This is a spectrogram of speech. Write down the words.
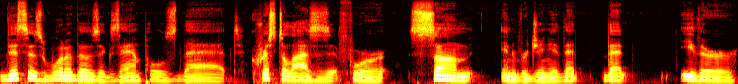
this is one of those examples that crystallizes it for some in Virginia that that either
